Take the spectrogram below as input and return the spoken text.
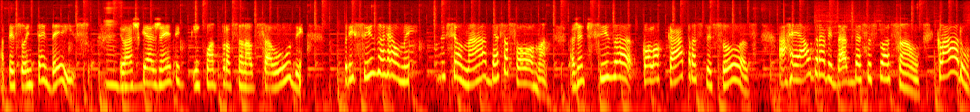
A pessoa entender isso. Uhum. Eu acho que a gente, enquanto profissional de saúde, precisa realmente posicionar dessa forma. A gente precisa colocar para as pessoas a real gravidade dessa situação. Claro,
